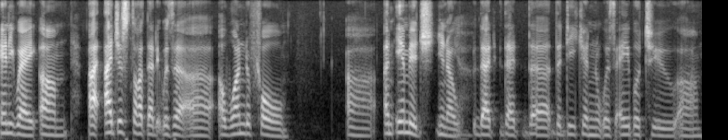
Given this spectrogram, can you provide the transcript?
Anyway, um, I, I just thought that it was a a wonderful. Uh, an image, you know, Yeah. that that the the deacon was able to um,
